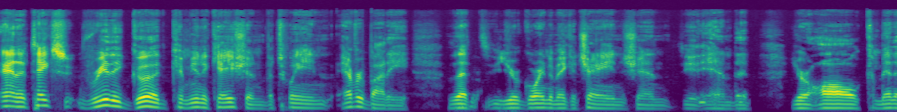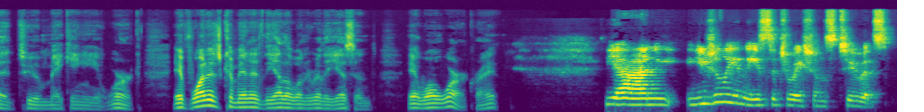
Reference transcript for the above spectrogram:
and it takes really good communication between everybody that you're going to make a change and mm-hmm. and that you're all committed to making it work. If one is committed and the other one really isn't it won't work right? Yeah and usually in these situations too it's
